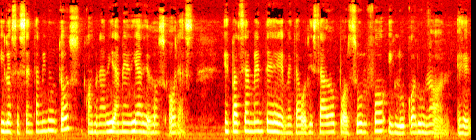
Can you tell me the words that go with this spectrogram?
los 60 minutos con una vida media de 2 horas. Es parcialmente metabolizado por sulfo y eh,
